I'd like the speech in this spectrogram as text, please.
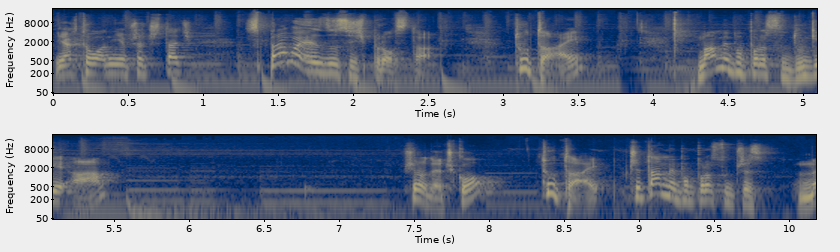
Jak to ładnie przeczytać? Sprawa jest dosyć prosta. Tutaj mamy po prostu długie A w środeczku. Tutaj czytamy po prostu przez M.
